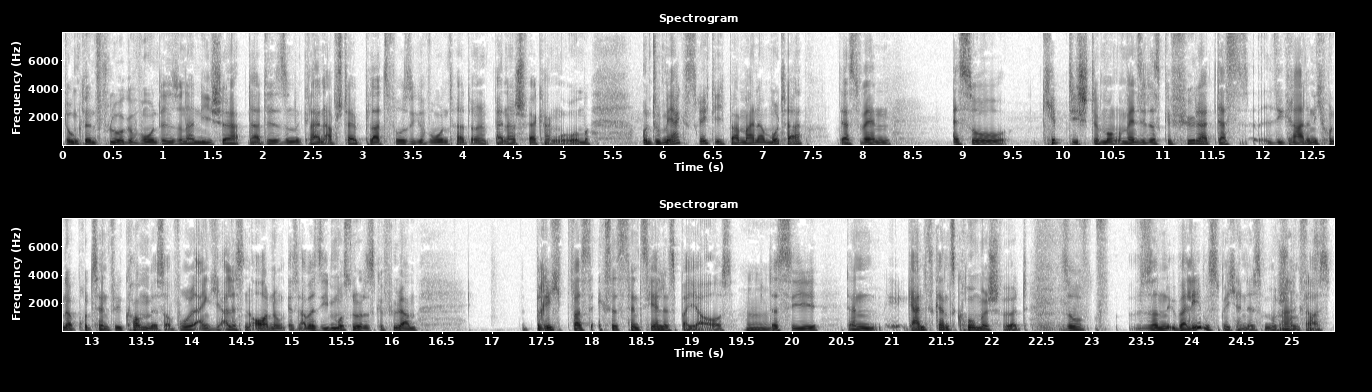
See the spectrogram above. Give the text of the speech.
dunklen Flur gewohnt in so einer Nische. Da hatte sie so einen kleinen Abstellplatz, wo sie gewohnt hat und bei einer schwerkranken Oma. Und du merkst richtig bei meiner Mutter, dass wenn es so kippt die Stimmung und wenn sie das Gefühl hat, dass sie gerade nicht 100% willkommen ist, obwohl eigentlich alles in Ordnung ist, aber sie muss nur das Gefühl haben, bricht was Existenzielles bei ihr aus. Dass sie dann ganz, ganz komisch wird. So, so ein Überlebensmechanismus Ja, schon krass. fast.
